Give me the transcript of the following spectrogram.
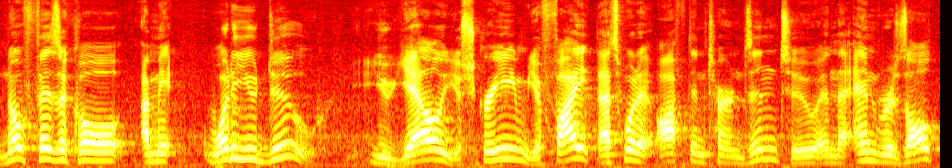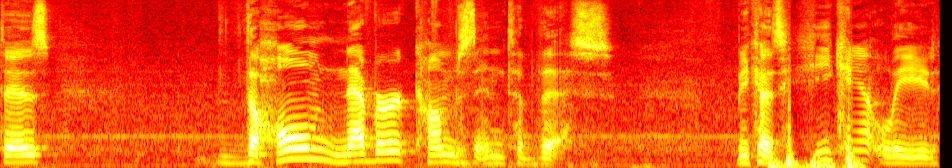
no physical. I mean, what do you do? You yell, you scream, you fight. That's what it often turns into. And the end result is the home never comes into this because he can't lead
